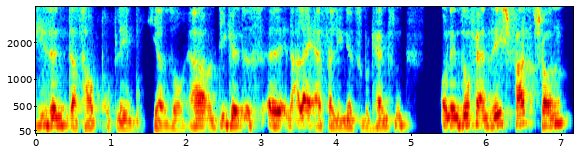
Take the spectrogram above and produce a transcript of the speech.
die sind das Hauptproblem hier so, ja. Und die gilt es äh, in allererster Linie zu bekämpfen. Und insofern sehe ich fast schon,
